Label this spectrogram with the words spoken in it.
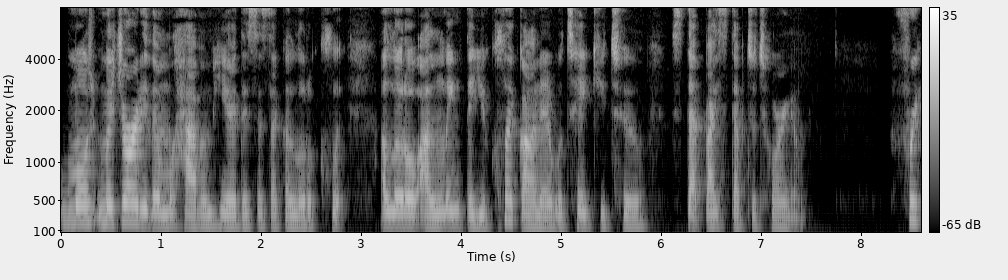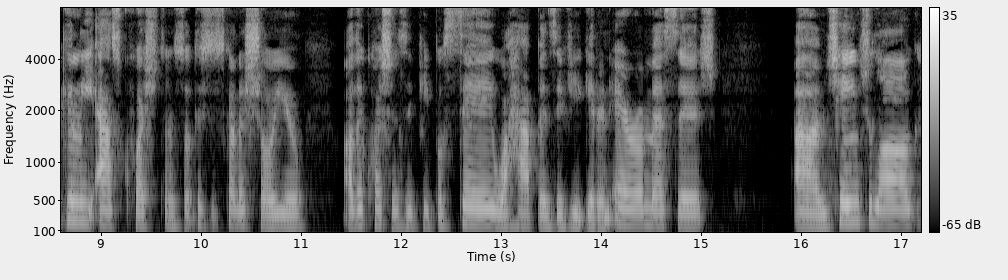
Most, majority of them will have them here. This is like a little clip, a little a link that you click on. It will take you to step-by-step -step tutorial. Frequently asked questions. So this is going to show you other questions that people say. What happens if you get an error message? Um, change log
